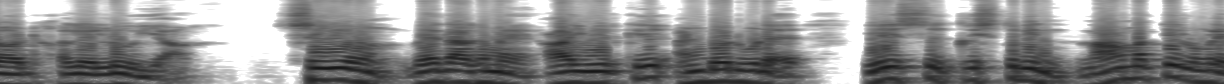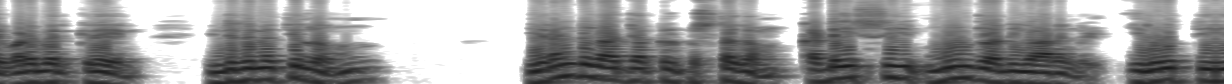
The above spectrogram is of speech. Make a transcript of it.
லார்ட் ஹலெலூயா சியோன் வேதாகம ஆய்விற்கு அன்போடு கூட இயேசு கிறிஸ்துவின் நாமத்தில் உங்களை வரவேற்கிறேன். இந்த தினத்திலும் இரண்டு ராஜாக்கள் புஸ்தகம் கடைசி மூன்று அதிகாரங்கள் இருபத்தி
